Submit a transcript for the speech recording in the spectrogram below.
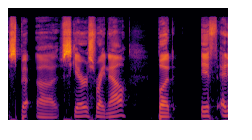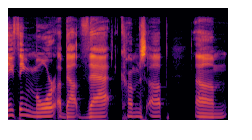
spe- uh, scarce right now. But if anything more about that comes up, um,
